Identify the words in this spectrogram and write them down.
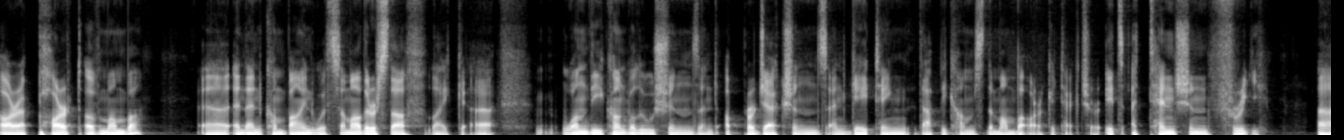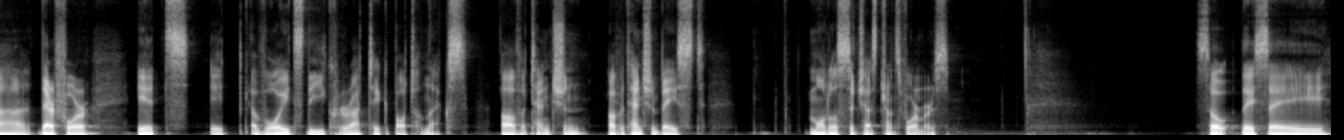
are a part of Mamba, uh, and then combined with some other stuff like uh, 1D convolutions and up projections and gating, that becomes the Mamba architecture. It's attention free. Uh, therefore, it it avoids the quadratic bottlenecks of attention of attention based models such as transformers. So they say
